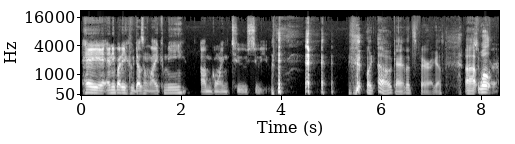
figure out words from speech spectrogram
hey, anybody who doesn't like me, I'm going to sue you. like, oh, okay, that's fair, I guess. Uh, well, fair.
